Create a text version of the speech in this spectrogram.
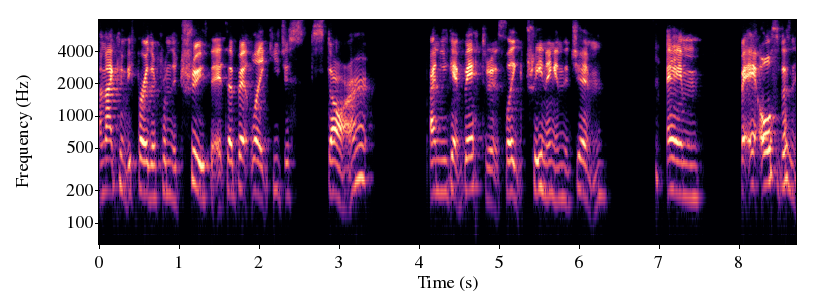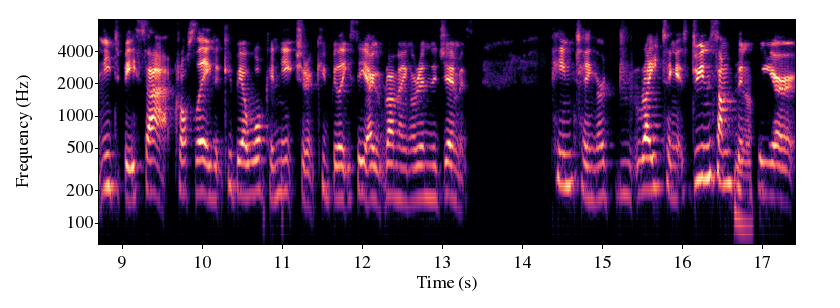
And that can't be further from the truth. It's a bit like you just start and you get better. It's like training in the gym. Um, but it also doesn't need to be sat cross-legged. It could be a walk in nature. It could be like say out running or in the gym. It's painting or writing. It's doing something yeah. where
